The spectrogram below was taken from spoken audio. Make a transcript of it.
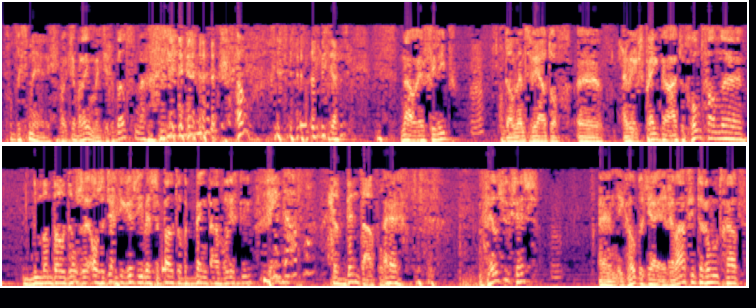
vond ik smerig. Maar Ik heb alleen met je gebeld vandaag. oh, dat is nou, en Philippe, dan wensen we jou toch, eh, en ik spreek nou uit de grond van eh, De bodem. onze, onze technicus die met zijn poot op de banktafel ligt nu. Drinktafel. De bentafel. Eh, veel succes. En ik hoop dat jij een relatie tegemoet gaat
